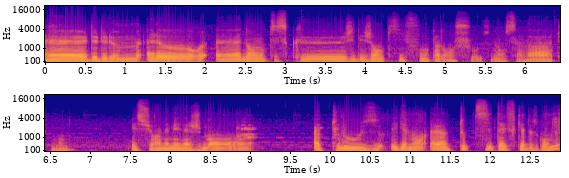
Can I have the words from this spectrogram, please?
Euh, dududum. Alors, euh, à Nantes, est-ce que j'ai des gens qui font pas grand-chose? Non, ça va, tout le monde est sur un aménagement. À Toulouse, également, un tout petit AFK de secondes.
